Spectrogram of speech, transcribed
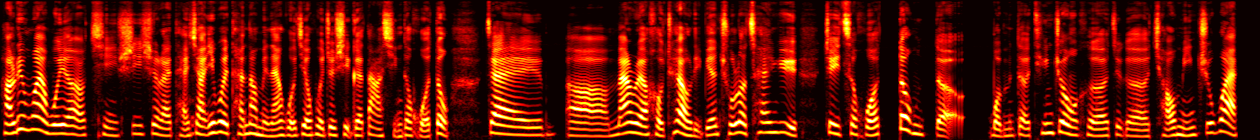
好，另外我也要请施医师来谈一下，因为谈到美南国建会，这是一个大型的活动，在呃 Marriott Hotel 里边，除了参与这次活动的我们的听众和这个侨民之外，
